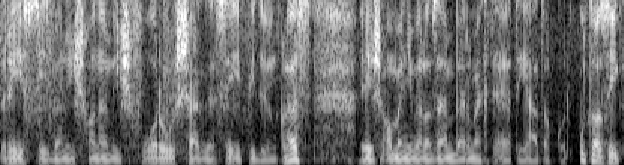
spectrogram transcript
részében is, ha nem is forróság, de szép időnk lesz, és amennyiben az ember megteheti, hát akkor utazik,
